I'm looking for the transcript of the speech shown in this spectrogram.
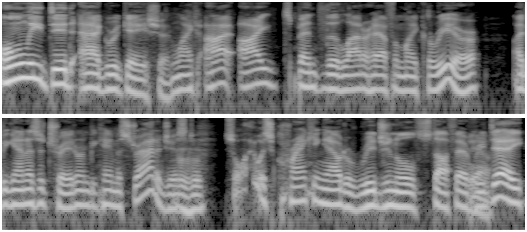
only did aggregation. Like I, I spent the latter half of my career. I began as a trader and became a strategist. So I was cranking out original stuff every Yeah. day,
